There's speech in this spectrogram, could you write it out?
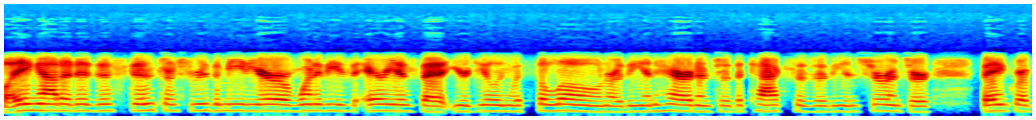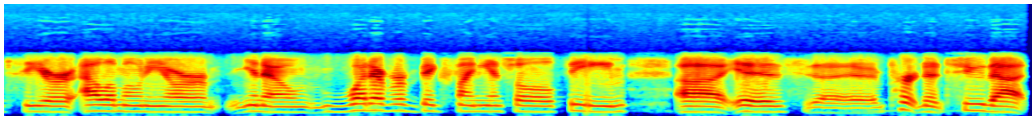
playing out at a distance or through the media, or one of these areas that you're dealing with the loan or the inheritance or the taxes or the insurance or bankruptcy or alimony or you know whatever big financial theme uh, is uh, pertinent to that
